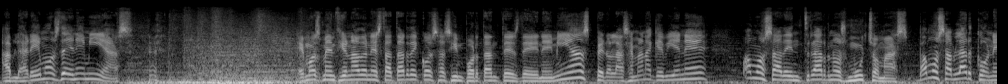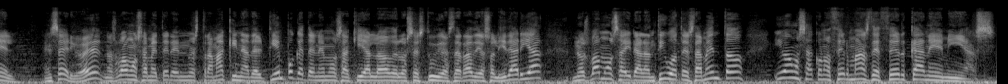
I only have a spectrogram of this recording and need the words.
hablaremos de enemías. Hemos mencionado en esta tarde cosas importantes de enemías, pero la semana que viene vamos a adentrarnos mucho más. Vamos a hablar con él. En serio, ¿eh? Nos vamos a meter en nuestra máquina del tiempo que tenemos aquí al lado de los estudios de Radio Solidaria. Nos vamos a ir al Antiguo Testamento y vamos a conocer más de cerca a Nehemías.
